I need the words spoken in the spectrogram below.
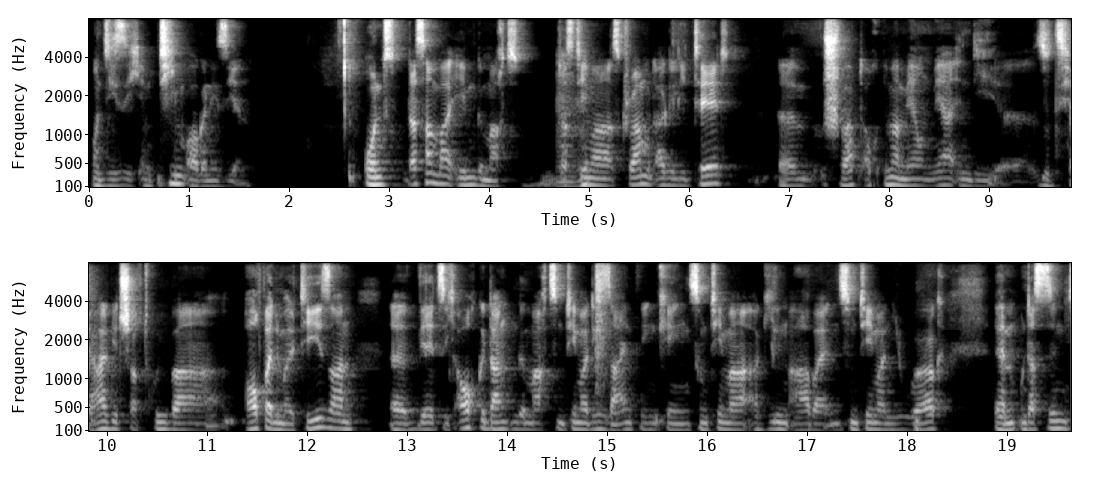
und die sich im Team organisieren. Und das haben wir eben gemacht. Das Mhm. Thema Scrum und Agilität ähm, schwappt auch immer mehr und mehr in die äh, Sozialwirtschaft rüber. Auch bei den Maltesern äh, wird sich auch Gedanken gemacht zum Thema Design Thinking, zum Thema agilen Arbeiten, zum Thema New Work. Ähm, und das sind,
